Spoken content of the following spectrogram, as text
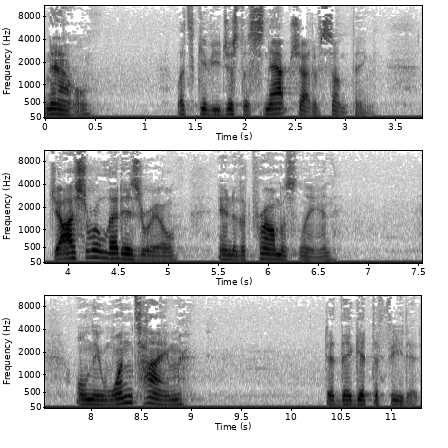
Now, let's give you just a snapshot of something. Joshua led Israel into the promised land. Only one time did they get defeated.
